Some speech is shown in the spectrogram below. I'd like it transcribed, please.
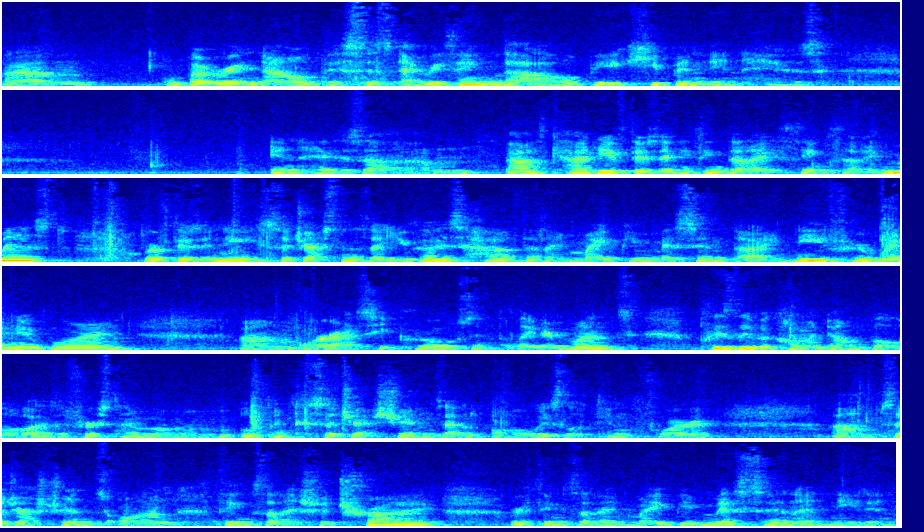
Um, but right now, this is everything that I'll be keeping in his in his um, bath caddy if there's anything that I think that I missed or if there's any suggestions that you guys have that I might be missing that I need for my newborn um, or as he grows in the later months please leave a comment down below as a first time mom I'm open to suggestions and always looking for um, suggestions on things that I should try or things that I might be missing and needing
